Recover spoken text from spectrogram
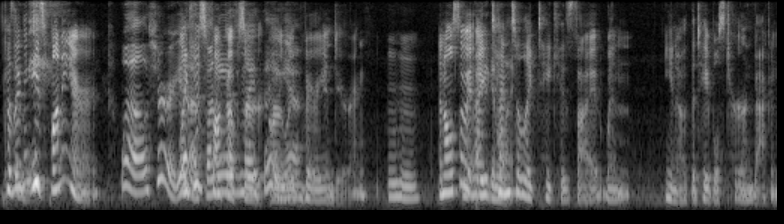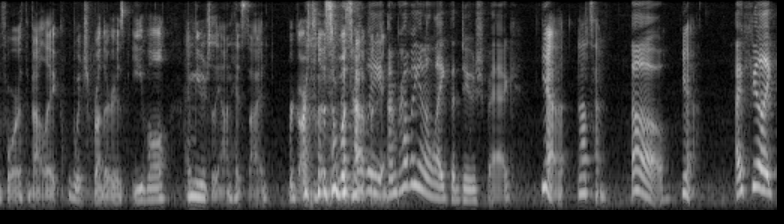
Because I think he's funnier. Well, sure. Yeah, like his fuck ups are, thing, are yeah. like very endearing. mm-hmm. And also I, I tend like- to like take his side when, you know, the tables turn back and forth about like which brother is evil. I'm usually on his side, regardless of what's Probably, happening. I'm probably gonna like the douchebag. Yeah, that's him. Oh, Yeah. I feel like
